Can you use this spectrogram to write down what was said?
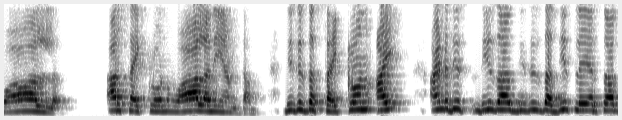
wall or cyclone wall అని అంటాం. This is the cyclone eye and this these are this is the these layers are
